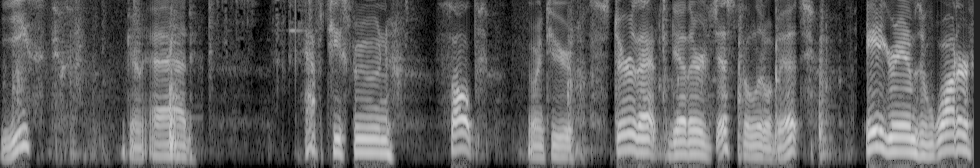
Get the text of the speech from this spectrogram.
yeast. I'm to add half teaspoon salt. I'm going to stir that together just a little bit. 80 grams of water.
